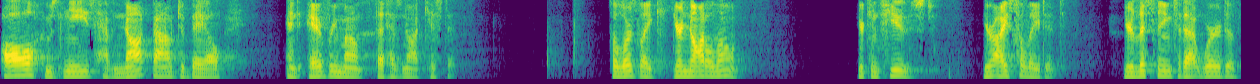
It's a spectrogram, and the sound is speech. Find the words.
all whose knees have not bowed to Baal, and every mouth that has not kissed it. So Lord's like, You're not alone. You're confused. You're isolated. You're listening to that word of,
